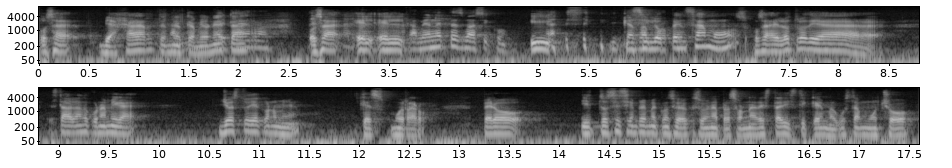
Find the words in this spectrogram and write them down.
o sea, viajar, tener Camioneta. O sea, el, el, Camioneta es básico. y, Sí, y si lo pensamos, o sea, el otro día estaba hablando con una amiga, yo estudié economía, que es muy raro, pero, y entonces siempre me considero que soy una persona de estadística y me gusta mucho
